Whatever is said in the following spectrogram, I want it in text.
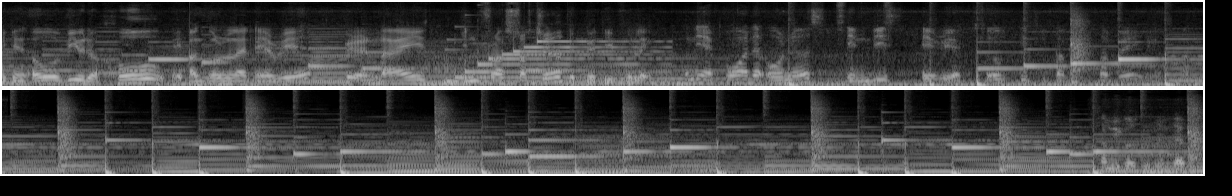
You can overview the whole bungalow land area with a nice infrastructure, the beautiful lake. Only have 400 owners in this area. So it's become a very. Now we go to the two.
